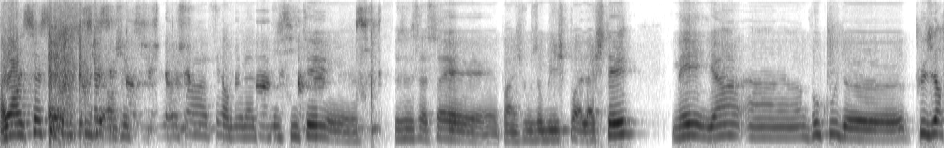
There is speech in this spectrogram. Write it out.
Alors ça c'est un sujet, je ne pas faire de la publicité, euh, ça vous oblige pas à l'acheter, mais il y a beaucoup de, plusieurs,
